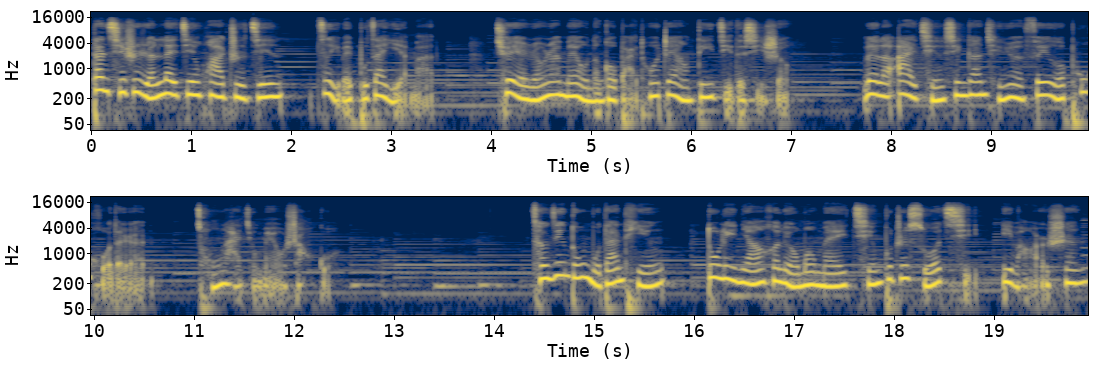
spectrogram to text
但其实人类进化至今，自以为不再野蛮，却也仍然没有能够摆脱这样低级的牺牲。为了爱情心甘情愿飞蛾扑火的人，从来就没有少过。曾经读《牡丹亭》，杜丽娘和柳梦梅情不知所起，一往而深。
